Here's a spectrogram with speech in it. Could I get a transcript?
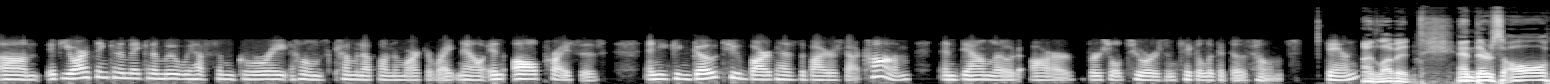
um, if you are thinking of making a move, we have some great homes coming up on the market right now in all prices. And you can go to barbhasthebuyers.com and download our virtual tours and take a look at those homes. Dan? I love it. And there's all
